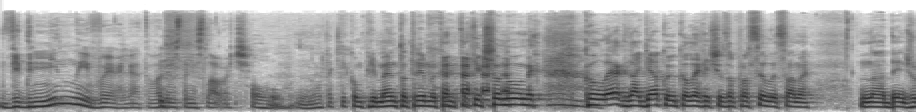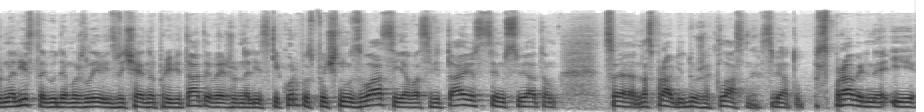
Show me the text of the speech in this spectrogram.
відмінний вигляд, Вадим Станіславович. О, ну такий комплімент отримати від таких шановних колег. Да, дякую, колеги, що запросили саме на день журналіста. Буде можливість, звичайно, привітати весь журналістський корпус. Почну з вас. Я вас вітаю з цим святом. Це насправді дуже класне свято, правильне і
